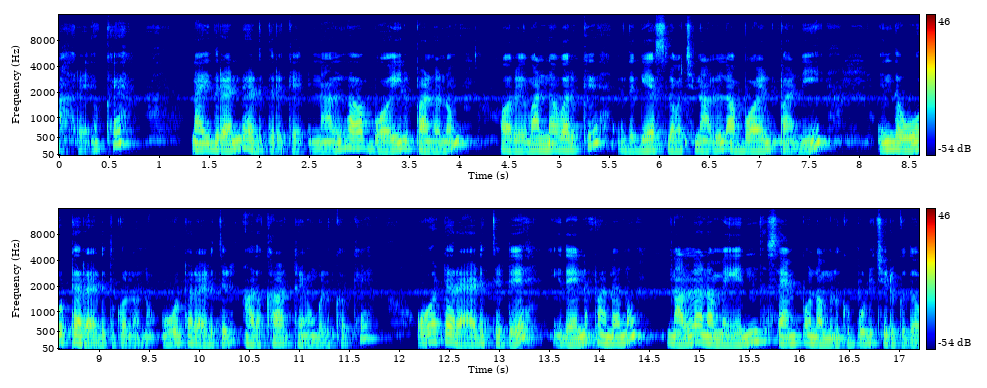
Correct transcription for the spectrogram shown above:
ஆகிறேன். ஓகே நான் இது ரெண்டு எடுத்திருக்கேன். நல்லா பாயில் பண்ணணும். ஒரு ஒன் ஹவருக்கு இந்த கேஸில் வச்சு நல்லா பாயில் பண்ணி இந்த ஓட்டரை எடுத்துக்கொள்ளணும். ஓட்டரை எடுத்துகிட்டு நான் அதை காட்டுறேன் உங்களுக்கு. ஓகே ஓட்டரை எடுத்துகிட்டு இதை என்ன பண்ணணும்? நல்லா நம்ம எந்த ஷாம்பு நம்மளுக்கு பிடிச்சிருக்குதோ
